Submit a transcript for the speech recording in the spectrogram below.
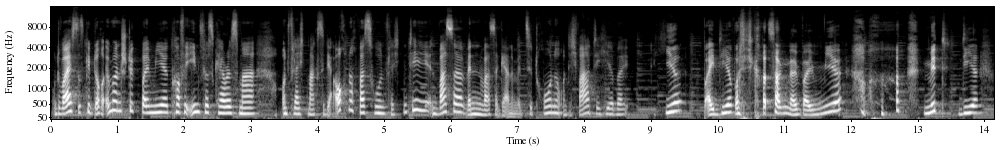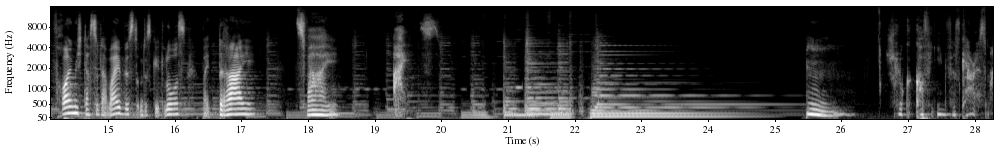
Und du weißt, es gibt auch immer ein Stück bei mir Koffein fürs Charisma. Und vielleicht magst du dir auch noch was holen, vielleicht einen Tee, ein Wasser, wenn ein Wasser gerne mit Zitrone. Und ich warte hier bei hier bei dir, wollte ich gerade sagen, nein, bei mir, mit dir. Freue mich, dass du dabei bist und es geht los bei 3, 2, 1. Koffein fürs Charisma.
